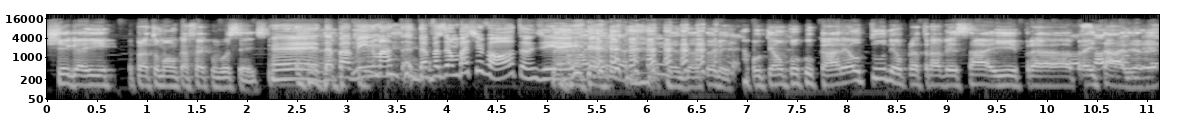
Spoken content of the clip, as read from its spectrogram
chega aí para tomar um café com vocês. É, dá pra vir numa. dá pra fazer um bate-volta um dia aí. Exatamente. O que é um pouco caro é o túnel para atravessar aí para Nossa, Itália, né?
